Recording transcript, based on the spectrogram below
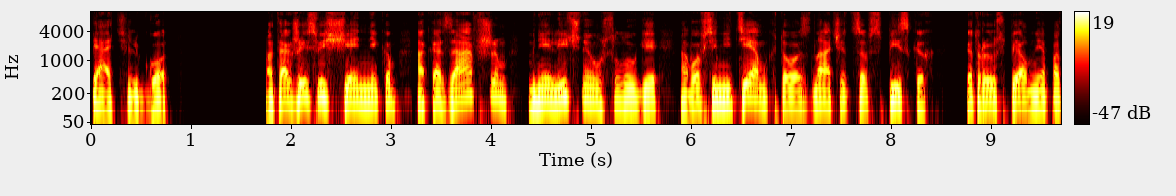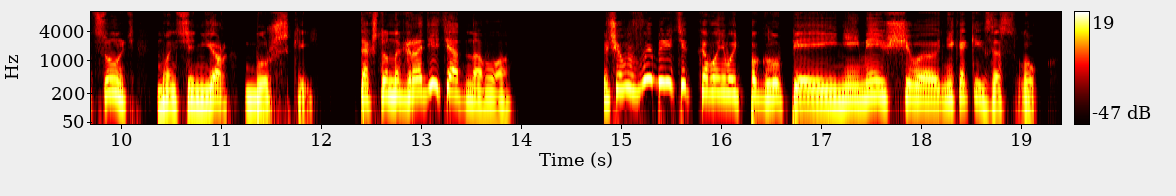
пять льгот а также и священникам, оказавшим мне личные услуги, а вовсе не тем, кто значится в списках, которые успел мне подсунуть монсеньор Буржский. Так что наградите одного. Причем выберите кого-нибудь поглупее и не имеющего никаких заслуг.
